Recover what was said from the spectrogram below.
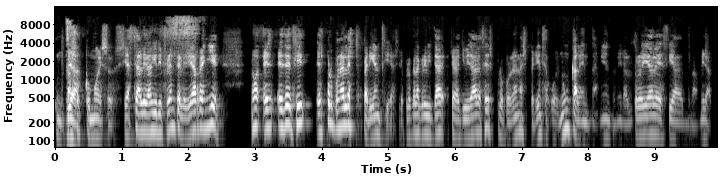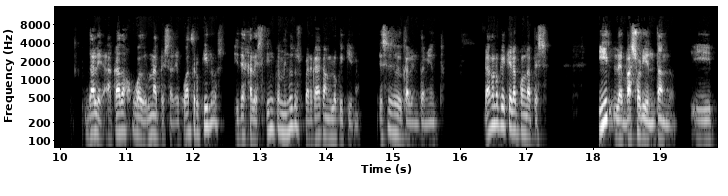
en casos yeah. como esos. Si hace algo diferente, le voy a reñir. No, es, es, decir, es proponerle experiencias. Yo creo que la creatividad, creatividad, a veces es proponer una experiencia o en un calentamiento. Mira, el otro día le decía, no, mira, dale a cada jugador una pesa de 4 kilos y déjales 5 minutos para que hagan lo que quieran. Ese es el calentamiento. Hagan lo que quieran con la pesa. Y les vas orientando. Y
